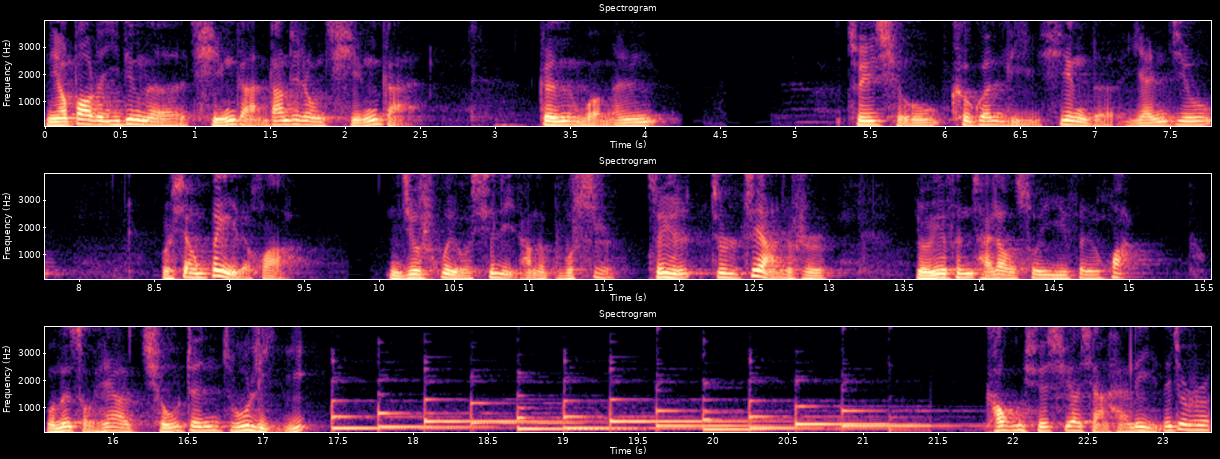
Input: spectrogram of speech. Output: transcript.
你要抱着一定的情感，当这种情感跟我们追求客观理性的研究不相悖的话，你就是会有心理上的不适。所以就是这样，就是。有一份材料说一分话，我们首先要求真逐理。考古学需要想象力，那就是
